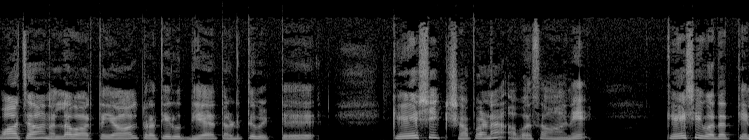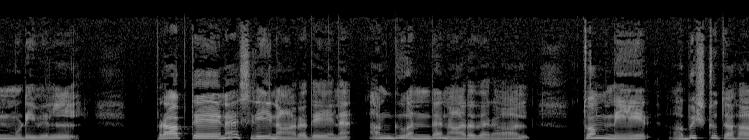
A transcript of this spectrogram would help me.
வாச்சா நல்ல வார்த்தையால் பிரதிருத்திய தடுத்துவிட்டு கேஷி க்ஷபண அவசானே. கேசிவதத்தின் முடிவில் பிராப்தேன ஸ்ரீநாரதேன. அங்கு வந்த நாரதரால் துவம் நேர் அபிஷ்டுதா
